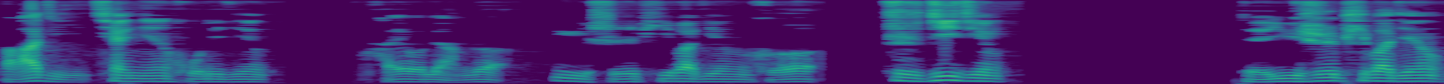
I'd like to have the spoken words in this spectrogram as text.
妲己、千年狐狸精，还有两个玉石琵琶精和雉鸡精。这玉石琵琶精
